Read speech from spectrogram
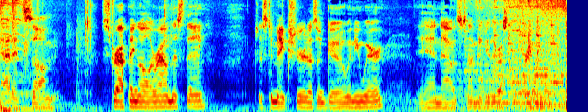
Added some strapping all around this thing just to make sure it doesn't go anywhere. And now it's time to do the rest of the framing.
